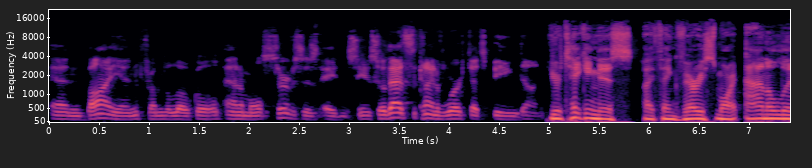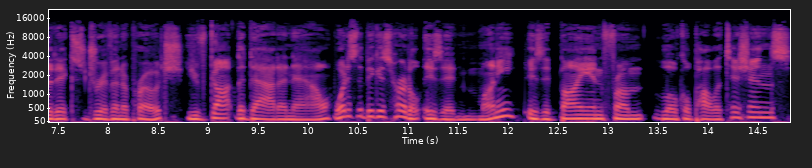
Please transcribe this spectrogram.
and buy-in from the local animal services agency. So that's the kind of work that's being done. You're taking this, I think, very smart analytics driven approach. You've got the data now. What is the biggest hurdle? Is it money? Is it buy-in from local politicians?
